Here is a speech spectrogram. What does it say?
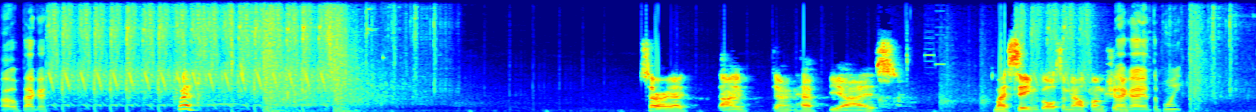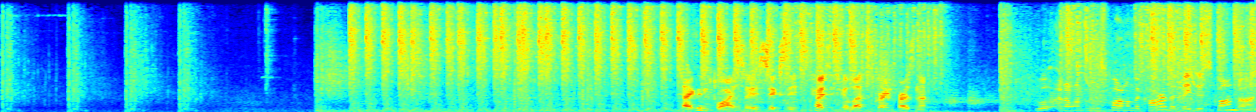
Uh oh, bad guy. Where? Sorry, I I don't have the eyes. My seeing balls are malfunctioning. guy at the point. Tagged him twice, so he's 60. Cozy to your left, green Fresno. Well, I don't want them to spawn on the car that they just spawned on.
